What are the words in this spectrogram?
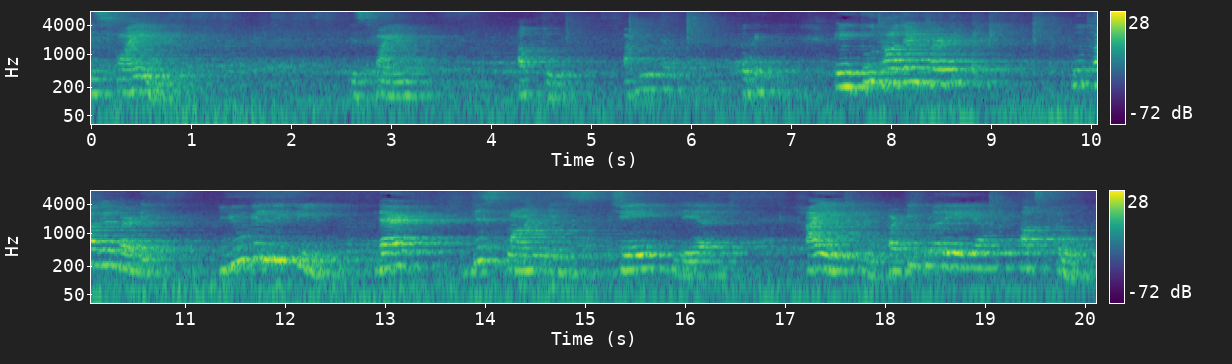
is fine is fine up to 5 meter. Okay. In 2030 2030 you will be feel that this plant is change their height in particular area up to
